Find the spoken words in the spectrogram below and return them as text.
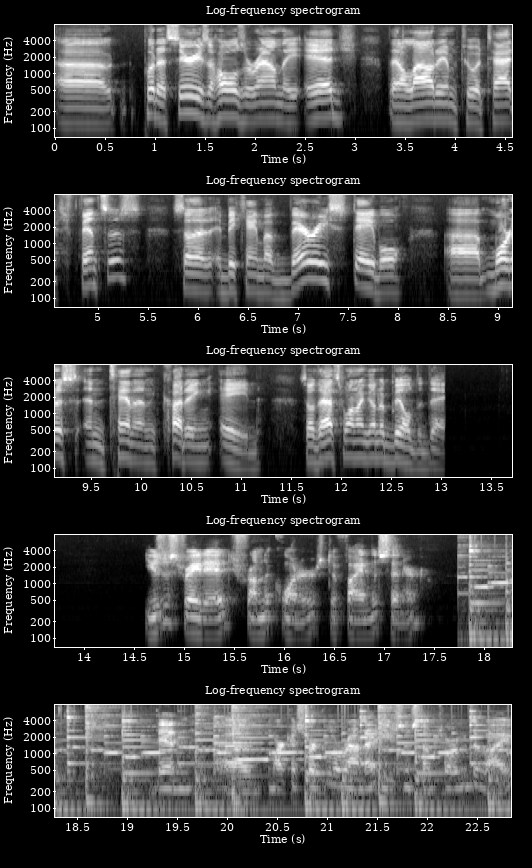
uh, put a series of holes around the edge that allowed him to attach fences so that it became a very stable uh, mortise and tenon cutting aid. So that's what I'm going to build today. Use a straight edge from the corners to find the center. Then uh, mark a circle around that using some sort of device.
